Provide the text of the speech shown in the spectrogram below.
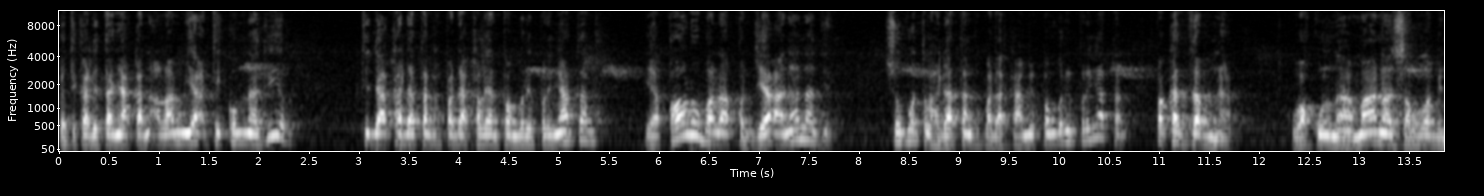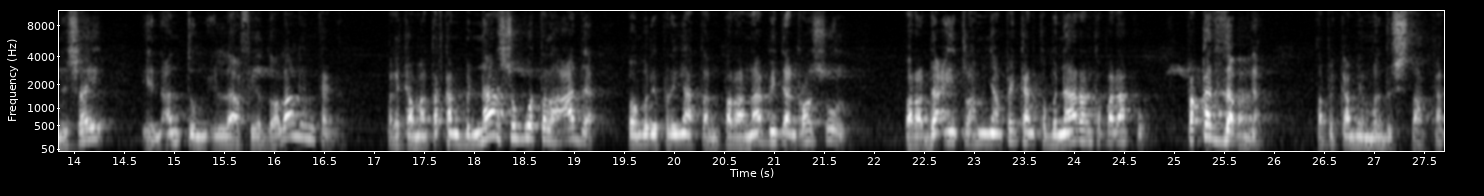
ketika ditanyakan alam ya'tikum nadhir, tidakkah datang kepada kalian pemberi peringatan? Ya kalau bala kerja anak nadir. Sungguh telah datang kepada kami pemberi peringatan. Fakadzabna wa qulna ma nazallahu bin syai in antum illa fi dhalalin kabir. Mereka mengatakan benar sungguh telah ada pemberi peringatan para nabi dan rasul. Para dai telah menyampaikan kebenaran kepadaku. Fakadzabna. Tapi kami mendustakan.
